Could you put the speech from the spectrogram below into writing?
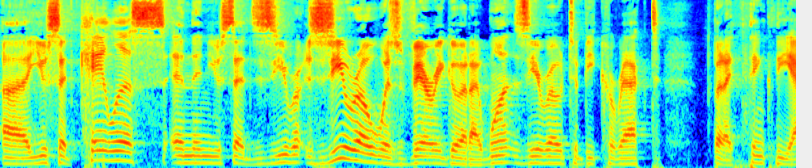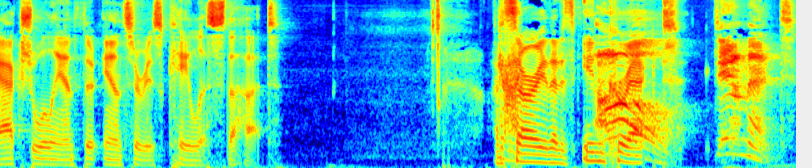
Uh, you said Kalis, and then you said zero. Zero was very good. I want zero to be correct, but I think the actual answer, answer is Kalis the Hut. I'm sorry, that is incorrect. Oh, damn it!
